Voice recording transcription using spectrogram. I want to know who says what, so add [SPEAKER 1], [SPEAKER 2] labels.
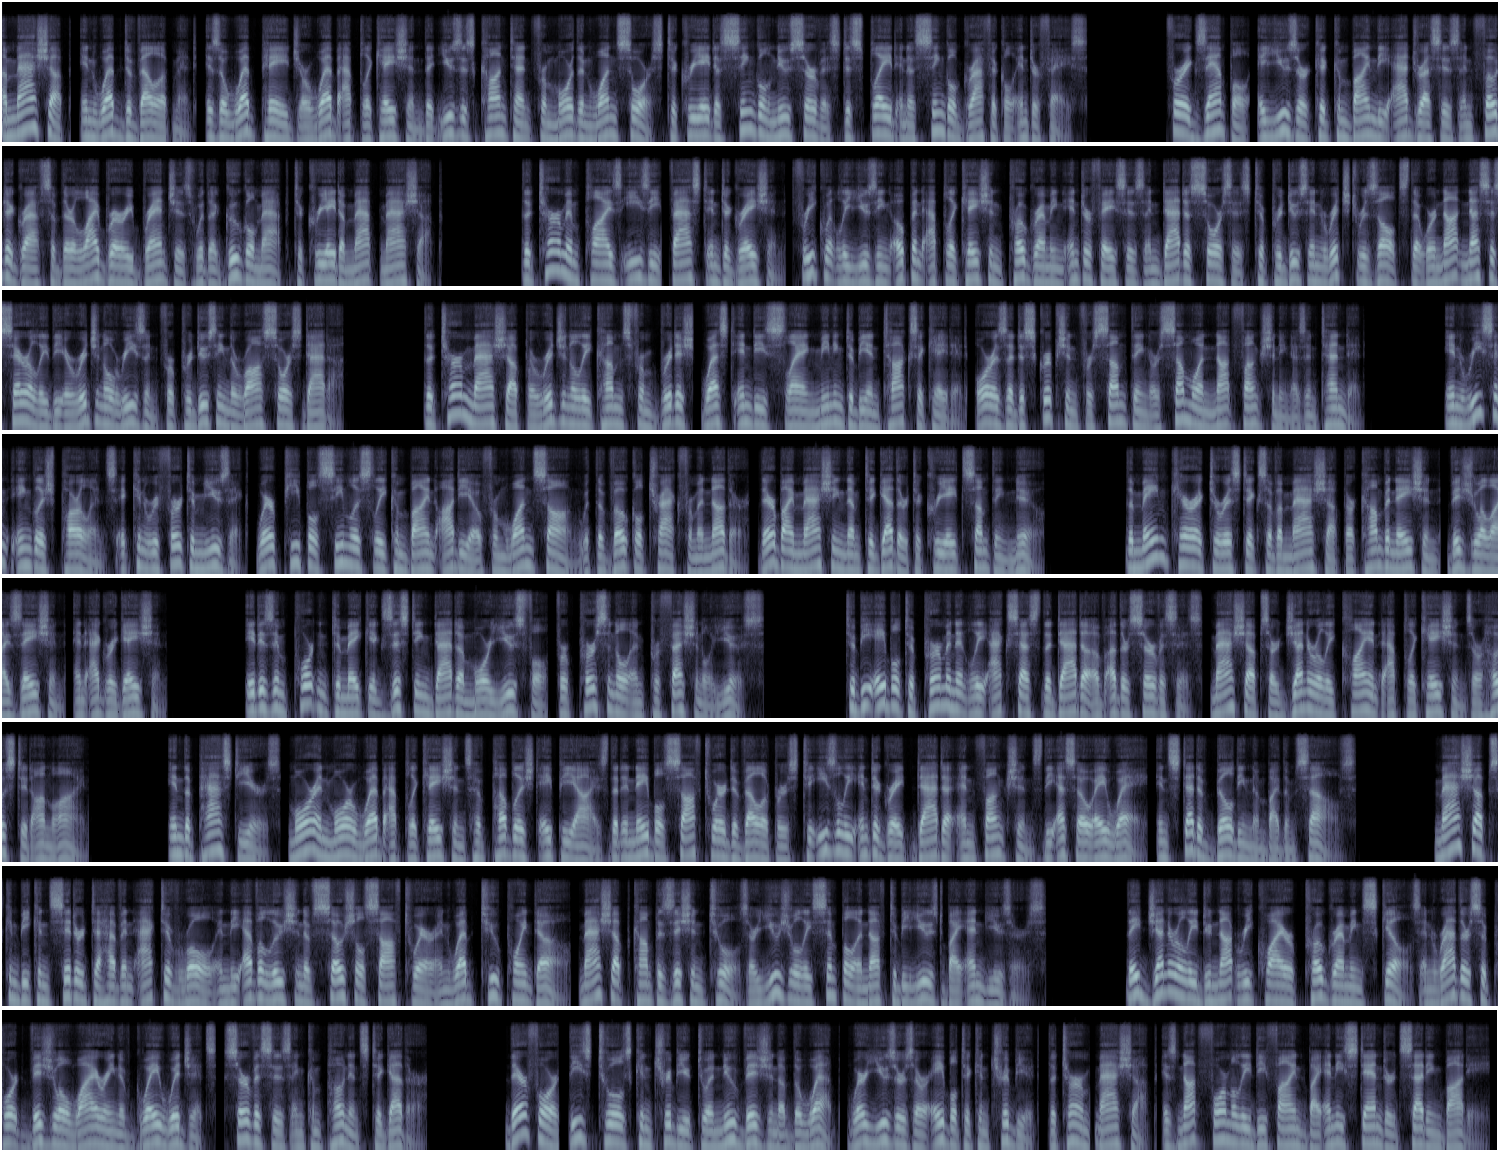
[SPEAKER 1] A mashup, in web development, is a web page or web application that uses content from more than one source to create a single new service displayed in a single graphical interface. For example, a user could combine the addresses and photographs of their library branches with a Google map to create a map mashup. The term implies easy, fast integration, frequently using open application programming interfaces and data sources to produce enriched results that were not necessarily the original reason for producing the raw source data. The term mashup originally comes from British, West Indies slang meaning to be intoxicated, or as a description for something or someone not functioning as intended. In recent English parlance it can refer to music, where people seamlessly combine audio from one song with the vocal track from another, thereby mashing them together to create something new. The main characteristics of a mashup are combination, visualization, and aggregation. It is important to make existing data more useful, for personal and professional use. To be able to permanently access the data of other services, mashups are generally client applications or hosted online. In the past years, more and more web applications have published APIs that enable software developers to easily integrate data and functions the SOA way, instead of building them by themselves. Mashups can be considered to have an active role in the evolution of social software and Web 2.0. Mashup composition tools are usually simple enough to be used by end users. They generally do not require programming skills and rather support visual wiring of GUI widgets, services and components together. Therefore, these tools contribute to a new vision of the web, where users are able to contribute. The term mashup is not formally defined by any standard setting body.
